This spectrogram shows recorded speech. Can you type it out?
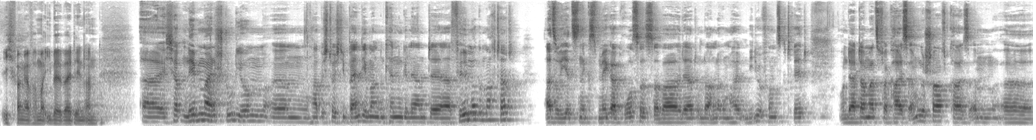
ich fange einfach mal eBay bei denen an? Äh, ich habe neben meinem Studium ähm, habe ich durch die Band jemanden kennengelernt, der Filme gemacht hat also jetzt nichts mega Großes, aber der hat unter anderem halt ein Video für uns gedreht und der hat damals für KSM geschafft. KSM äh,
